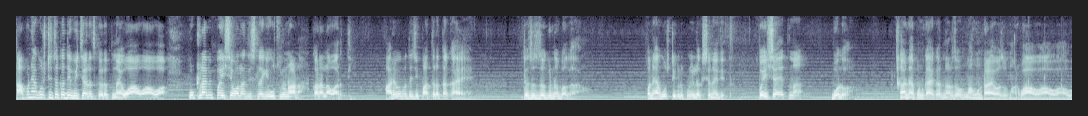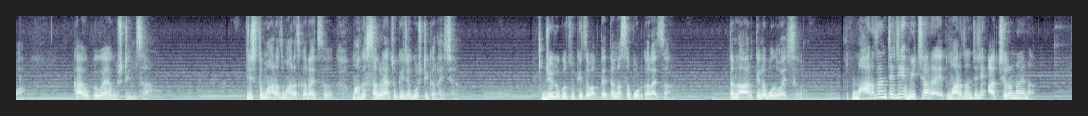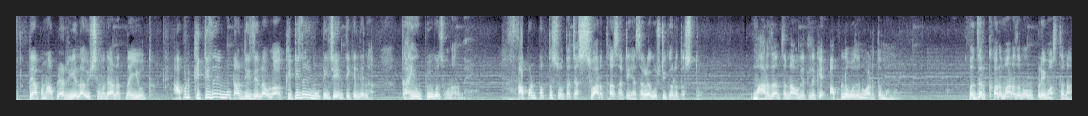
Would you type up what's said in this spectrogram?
आपण या गोष्टीचा कधी विचारच करत नाही. वा वा वा. कुठला बी पैसेवाला दिसला की उचलून आणा करायला वारती. अरे बाबा त्याची पात्रता काय आहे? त्याचं जगणं बघा. पण ह्या गोष्टीकडे कोणी लक्ष नाही देत. पैसे आहेत ना बोलवा. आणि आपण काय करणार? जाऊन मागून टाळ्या वाजवणार. वा वा वा वा. काय उपयोग आहे ह्या गोष्टींचा? नुसतं महाराज महाराज करायचं. मागं सगळ्या चुकीच्या गोष्टी करायच्या. जे लोक चुकीचं वागतायत त्यांना सपोर्ट करायचा. त्यांना आरतीला बोलवायचं. महाराजांचे जे विचार आहेत महाराजांचे जे आचरण आहे ना ते आपण आपल्या रिअल आयुष्यामध्ये आणत नाही होत. आपण किती जरी मोठा डीजे लावला किती जरी मोठी जयंती केली ना काही उपयोगच होणार नाही. आपण फक्त स्वतःच्या स्वार्थासाठी ह्या सगळ्या गोष्टी करत असतो. महाराजांचं नाव घेतलं की आपलं वजन वाढतं म्हणून. पण जर खरं महाराजांवर प्रेम असतं ना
